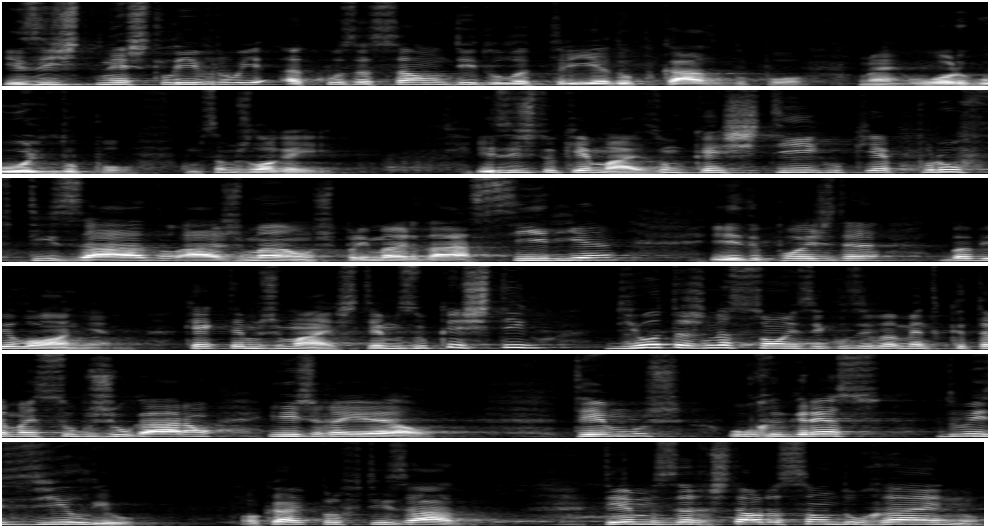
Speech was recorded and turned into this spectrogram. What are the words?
Existe neste livro a acusação de idolatria do pecado do povo, não é? o orgulho do povo. Começamos logo aí. Existe o que é mais? Um castigo que é profetizado às mãos, primeiro da Assíria e depois da Babilónia. O que é que temos mais? Temos o castigo de outras nações, inclusivamente, que também subjugaram Israel. Temos o regresso do exílio, ok? Profetizado. Temos a restauração do reino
